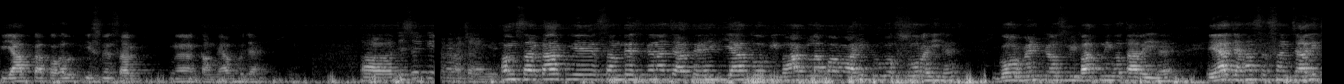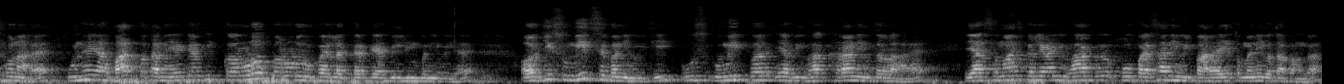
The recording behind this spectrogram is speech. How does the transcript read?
कि आपका पहल इसमें सर कामयाब हो जाए। जैसे कि हम सरकार को ये संदेश देना चाहते हैं कि या तो विभाग लापरवाही पूर्वक सो रही है गवर्नमेंट की असली बात नहीं बता रही है या जहाँ से संचालित होना है उन्हें यह बात पता नहीं है क्योंकि करोड़ों करोड़ों रुपए लग करके यह बिल्डिंग बनी हुई है। और जिस उम्मीद से बनी हुई थी उस उम्मीद पर यह विभाग खरा नहीं उतर रहा है या समाज कल्याण विभाग को पैसा नहीं मिल पा रहा है ये तो मैं नहीं बता पाऊँगा।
